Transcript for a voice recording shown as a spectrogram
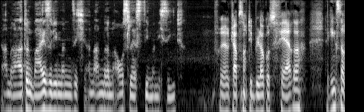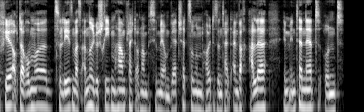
eine andere Art und Weise, wie man sich an anderen auslässt, die man nicht sieht. Früher gab es noch die Blogosphäre. Da ging es noch viel auch darum äh, zu lesen, was andere geschrieben haben, vielleicht auch noch ein bisschen mehr um Wertschätzung. Und heute sind halt einfach alle im Internet und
